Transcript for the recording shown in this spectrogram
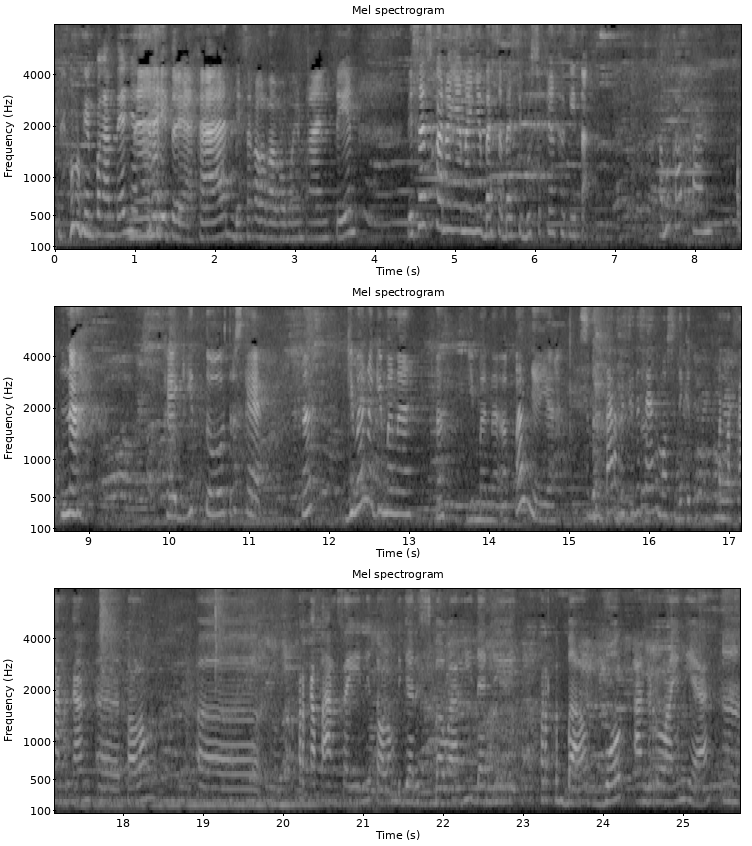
ngomongin pengantinnya nah sih. itu ya kan. Biasa kalau kalau ngomongin pengantin biasa suka nanya-nanya basa-basi busuknya ke kita. Kamu kapan? Nah, kayak gitu, terus kayak, hah, gimana gimana, hah, gimana apanya ya? sebentar di sini saya mau sedikit menekankan eh, tolong eh, perkataan saya ini tolong digaris bawahi dan dipertebal bold underline ya Hmm,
